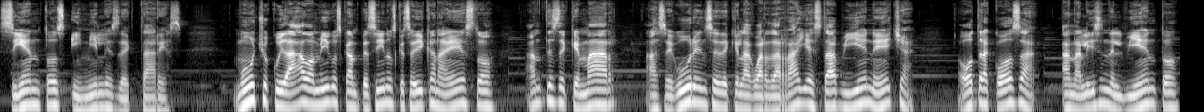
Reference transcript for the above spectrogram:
cientos y miles de hectáreas. Mucho cuidado amigos campesinos que se dedican a esto. Antes de quemar, asegúrense de que la guardarraya está bien hecha. Otra cosa, analicen el viento,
